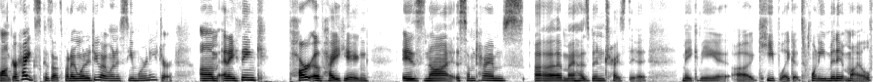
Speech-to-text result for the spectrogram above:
longer hikes because that's what I want to do. I want to see more nature. Um and I think part of hiking is not sometimes uh my husband tries to make me uh, keep like a 20 minute mile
